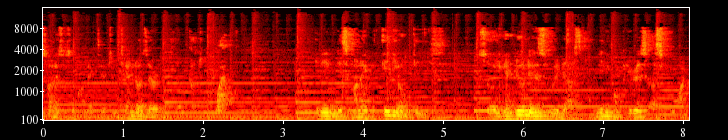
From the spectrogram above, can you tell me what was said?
this one is also connected to 10.0.1. It didn't disconnect any of these. So you can do this with as many computers as you want.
